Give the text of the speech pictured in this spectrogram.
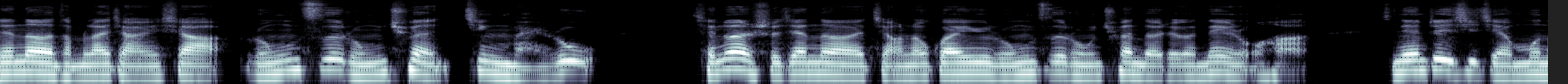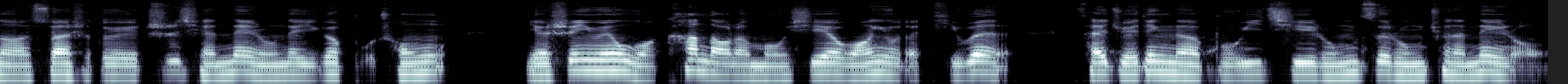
天呢，咱们来讲一下融资融券净买入。前段时间呢，讲了关于融资融券的这个内容哈。今天这期节目呢，算是对之前内容的一个补充，也是因为我看到了某些网友的提问，才决定呢补一期融资融券的内容。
